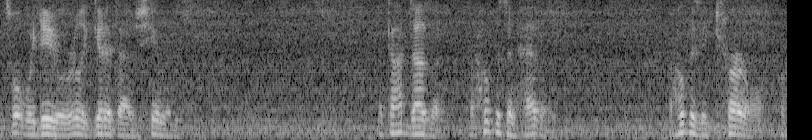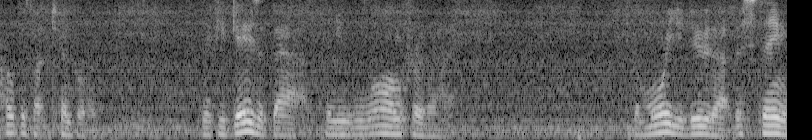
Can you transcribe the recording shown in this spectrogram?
It's what we do. We're really good at that as humans. But God doesn't. Our hope is in heaven. Our hope is eternal. Our hope is not temporal. And if you gaze at that and you long for that, the more you do that, this thing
